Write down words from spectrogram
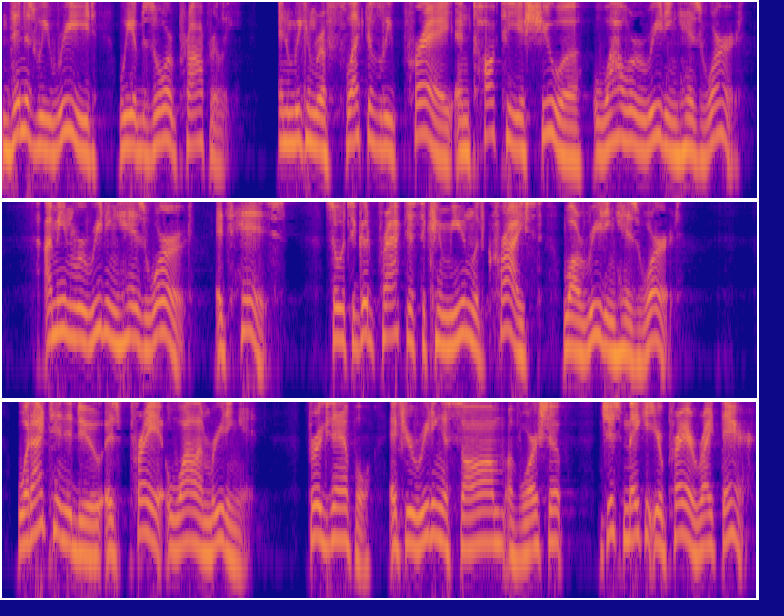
Then as we read, we absorb properly, and we can reflectively pray and talk to Yeshua while we're reading His Word. I mean, we're reading His Word. It's His. So it's a good practice to commune with Christ while reading His Word. What I tend to do is pray it while I'm reading it. For example, if you're reading a psalm of worship, just make it your prayer right there.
